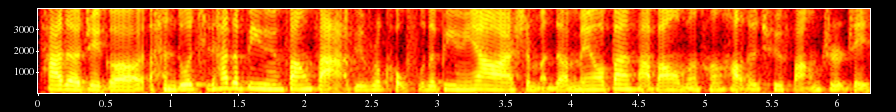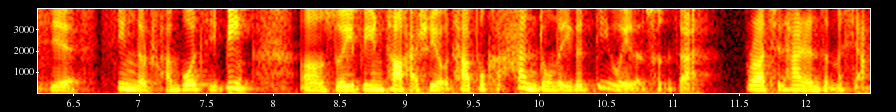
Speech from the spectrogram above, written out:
它的这个很多其他的避孕方法，比如说口服的避孕药啊什么的，没有办法帮我们很好的去防止这些性的传播疾病。嗯，所以避孕套还是有它不可撼动的一个地位的存在。不知道其他人怎么想？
